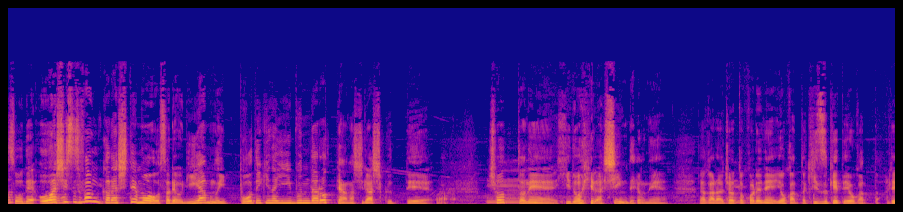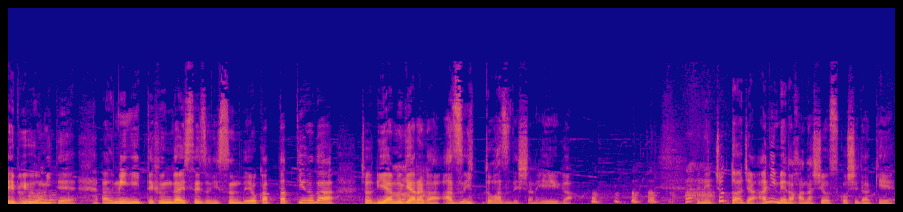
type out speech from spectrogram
そうで、オアシスファンからしても、それをリアムの一方的な言い分だろって話らしくって、ちょっとね、ひどいらしいんだよね。だからちょっとこれね、よかった。気づけてよかった。レビューを見て、あの見に行って憤慨せずに済んでよかったっていうのが、ちょっとリアム・ギャラがアズ・イット・ワズでしたね、映画。でね、ちょっと、あじゃあアニメの話を少しだけ。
